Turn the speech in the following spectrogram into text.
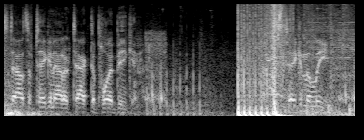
Hostiles have taken out our TAC deploy beacon. Taking the lead.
